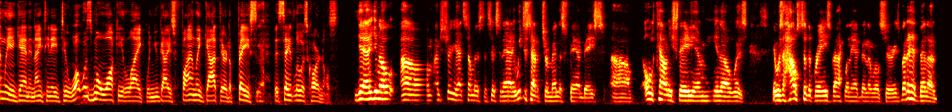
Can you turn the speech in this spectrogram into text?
finally again in 1982. What was Milwaukee like when you guys finally got there to face yeah. the St. Louis Cardinals? Yeah, you know, um, I'm sure you had some of this in Cincinnati. We just had a tremendous fan base. Uh, Old County Stadium, you know, was it was a house to the Braves back when they had been in the World Series, but it had been a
